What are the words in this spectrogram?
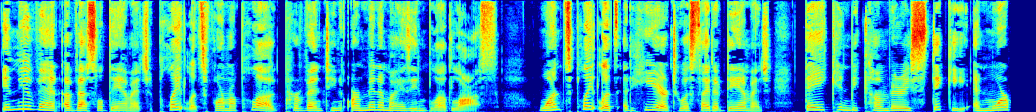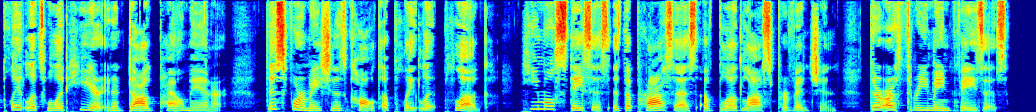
In the event of vessel damage, platelets form a plug preventing or minimizing blood loss. Once platelets adhere to a site of damage, they can become very sticky and more platelets will adhere in a dogpile manner. This formation is called a platelet plug. Hemostasis is the process of blood loss prevention. There are three main phases.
